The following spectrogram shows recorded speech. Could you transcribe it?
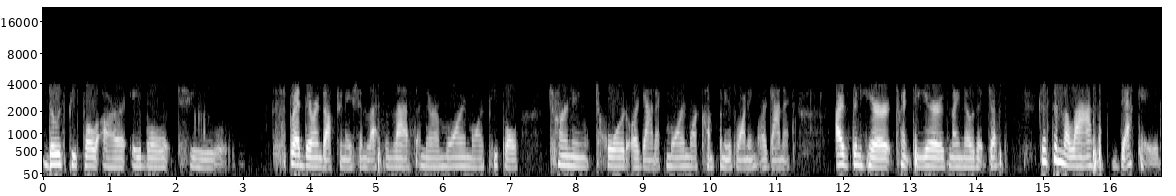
those people are able to spread their indoctrination less and less, and there are more and more people turning toward organic, more and more companies wanting organic. I've been here 20 years, and I know that just just in the last decade,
